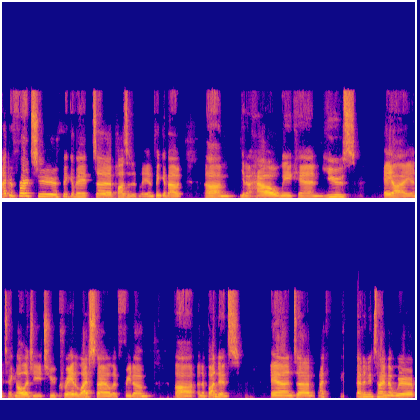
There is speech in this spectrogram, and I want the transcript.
I prefer to think of it uh, positively and think about um, you know, how we can use AI and technology to create a lifestyle of freedom uh, and abundance. And um, I think that anytime that we're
